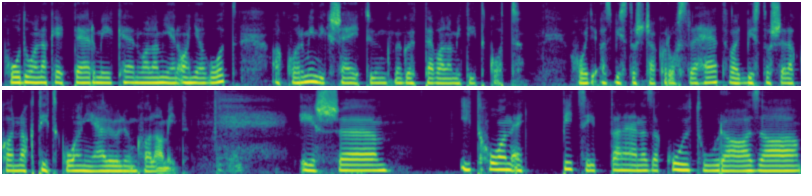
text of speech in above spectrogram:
kódolnak egy terméken valamilyen anyagot, akkor mindig sejtünk mögötte valami titkot, hogy az biztos csak rossz lehet, vagy biztos el akarnak titkolni előlünk valamit. Igen. És itthon egy picit talán az a kultúra, az a,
